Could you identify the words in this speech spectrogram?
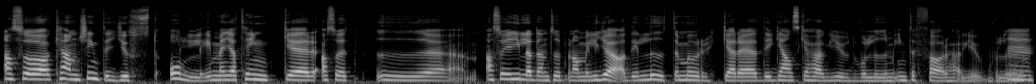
alltså kanske inte just Olli men jag tänker alltså ett, i, alltså jag gillar den typen av miljö. Det är lite mörkare, det är ganska hög ljudvolym, inte för hög ljudvolym. Mm.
